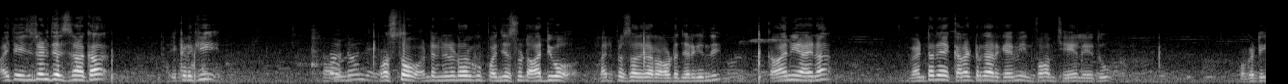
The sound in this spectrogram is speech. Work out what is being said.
అయితే ఇన్సిడెంట్ తెలిసినాక ఇక్కడికి ప్రస్తుతం అంటే నిన్నటి వరకు పనిచేస్తున్న ఆర్డీఓ హరిప్రసాద్ గారు రావడం జరిగింది. కానీ ఆయన వెంటనే కలెక్టర్ గారికి ఏమీ ఇన్ఫామ్ చేయలేదు. ఒకటి.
